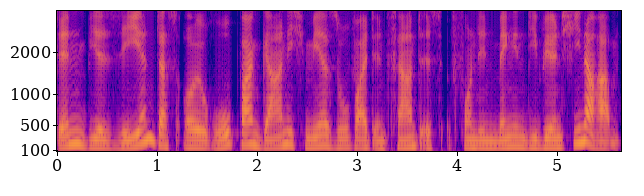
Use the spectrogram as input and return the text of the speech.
denn wir sehen, dass Europa gar nicht mehr so weit entfernt ist von den Mengen, die wir in China haben.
